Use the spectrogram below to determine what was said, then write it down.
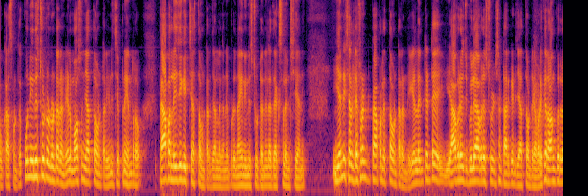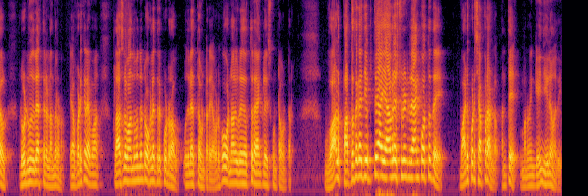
అవకాశం ఉంటుంది. కొన్ని ఇన్స్టిట్యూట్లు ఉంటారండి వీళ్ళు మోసం చేస్తూ ఉంటారు. ఈయన చెప్పిన ఎన్నరో పేపర్లు ఈజీగా ఇచ్చేస్తూ ఉంటారు జనరల్గా ఇప్పుడు నైన్ ఇన్స్టిట్యూట్ అని లేదా ఎక్సలెన్సీ అని. ఇవన్నీ చాలా డిఫరెంట్ పేపర్లు ఇస్తూ ఉంటారండి. వీళ్ళు ఏంటంటే యావరేజ్ బిలో యావరేజ్ స్టూడెంట్స్ని టార్గెట్ చేస్తూ ఉంటారు. ఎవరికి రాంకు రావు. రోడ్డు మీద వదిలేస్తారు వీళ్ళు అందరూ ఎవరికి క్లాసులో క్లాస్లో వంద మంది ఉంటే ఒకళ్ళిద్దరు కూడా రావు. వదిలేస్తూ ఉంటారు. ఎవరికో నాలుగు ఐదు వస్తే ర్యాంకులు వేసుకుంటూ ఉంటారు. వాళ్ళు పద్ధతిగా చెప్తే ఆ యావరేజ్ స్టూడెంట్ ర్యాంక్ వస్తుంది వాడికి కూడా చెప్పరాళ్ళు. అంతే. మనం ఇంకేం చేయలేం అది.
